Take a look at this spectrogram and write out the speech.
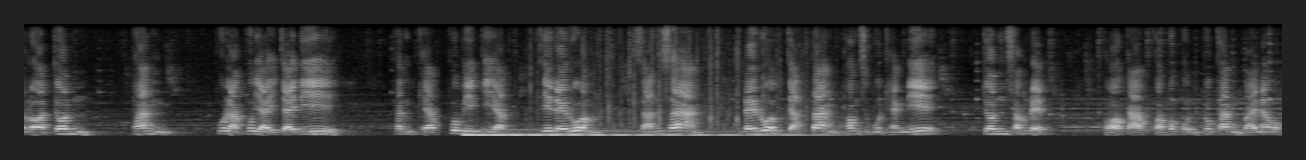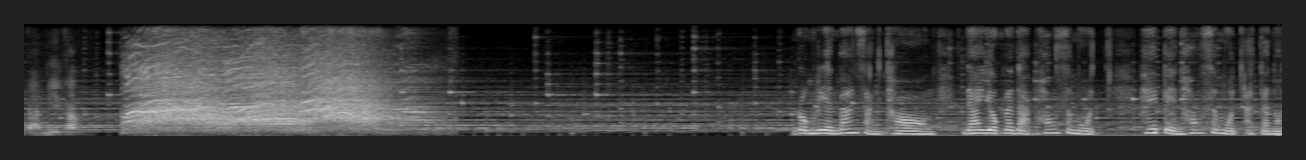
ตลอดจนท่านผู้หลักผู้ใหญ่ใจดี ท่านแขกผู้มีเกียรติที่ได้ร่วมสรรสร้างได้ร่วมจัดตั้งห้องสมุดแห่งนี้ จนสำเร็จขอกราบขอบพระคุณทุกท่านไว้ในโอกาสนี้ครับ โรงเรียนบ้านสังทอง ได้ยกระดับห้องสมุด ให้เป็นห้องสมุดอัตโน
